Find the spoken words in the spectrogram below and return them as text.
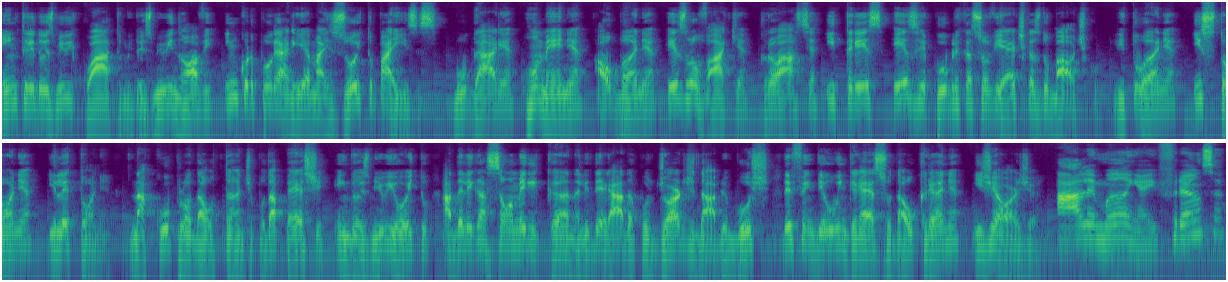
entre 2004 e 2009 incorporaria mais oito países: Bulgária, Romênia, Albânia, Eslováquia, Croácia e três ex-repúblicas soviéticas do Báltico: Lituânia, Estônia e Letônia. Na cúpula da OTAN de Budapeste, em 2008, a delegação americana liderada por George W. Bush defendeu o ingresso da Ucrânia e Geórgia. A Alemanha e França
